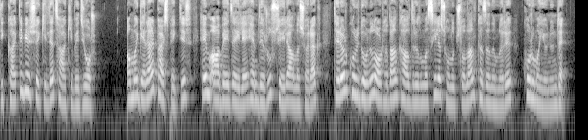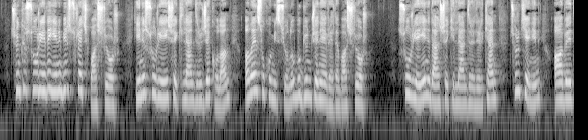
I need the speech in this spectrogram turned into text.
dikkatli bir şekilde takip ediyor. Ama genel perspektif hem ABD ile hem de Rusya ile anlaşarak terör koridorunun ortadan kaldırılmasıyla sonuçlanan kazanımları koruma yönünde. Çünkü Suriye'de yeni bir süreç başlıyor. Yeni Suriye'yi şekillendirecek olan Anayasa Komisyonu bugün Cenevre'de başlıyor. Suriye yeniden şekillendirilirken Türkiye'nin ABD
